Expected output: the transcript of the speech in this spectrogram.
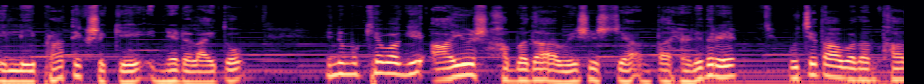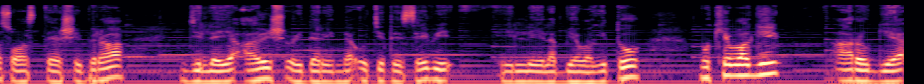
ಇಲ್ಲಿ ಪ್ರಾತ್ಯಕ್ಷಿಕೆ ನೀಡಲಾಯಿತು. ಇನ್ನು ಮುಖ್ಯವಾಗಿ ಆಯುಷ್ ಹಬ್ಬದ ವೈಶಿಷ್ಟ್ಯ ಅಂತ ಹೇಳಿದರೆ ಉಚಿತವಾದಂಥ ಸ್ವಾಸ್ಥ್ಯ ಶಿಬಿರ, ಜಿಲ್ಲೆಯ ಆಯುಷ್ ವೈದ್ಯರಿಂದ ಉಚಿತ ಸೇವೆ ಇಲ್ಲಿ ಲಭ್ಯವಾಗಿತ್ತು. ಮುಖ್ಯವಾಗಿ ಆರೋಗ್ಯ,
